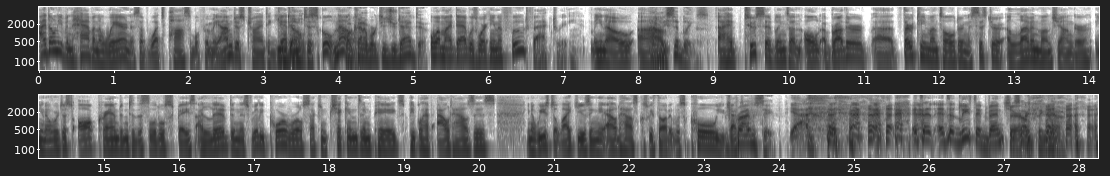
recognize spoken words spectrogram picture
I don't even have an awareness of what's possible for me. I'm just trying to get into school. No. What kind of work did your dad do? Well, my dad was working in a food factory. You know, um, how many siblings? I had two siblings, an old a brother, uh, 13 months older, and a sister, 11 months younger. You know, we're just all crammed into this little space. I lived in this really poor rural section, chickens and pigs. People have outhouses. You know, we used to like using the outhouse because we thought it was cool. You it's got privacy. yeah, it's a, it's at least adventure. Something, yeah.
